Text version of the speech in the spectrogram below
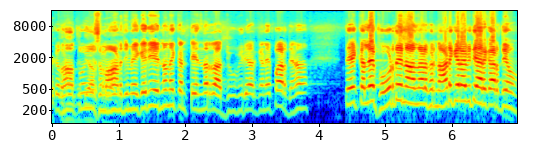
ਇੱਕ ਥਾਂ ਤੋਂ ਹੀ ਸਮਾਨ ਜਿਵੇਂ ਕਹਦੀ ਇਹਨਾਂ ਨੇ ਕੰਟੇਨਰ ਰਾਜੂ ਵੀਰੇ ਵਰਗਿਆਂ ਨੇ ਭਰ ਦੇਣਾ। ਤੇ ਇਕੱਲੇ ਫੋੜ ਦੇ ਨਾਲ ਨਾਲ ਫਿਰ ਨਾਟਗੇਰਾ ਵੀ ਤਿਆਰ ਕਰਦੇ ਹੋ?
